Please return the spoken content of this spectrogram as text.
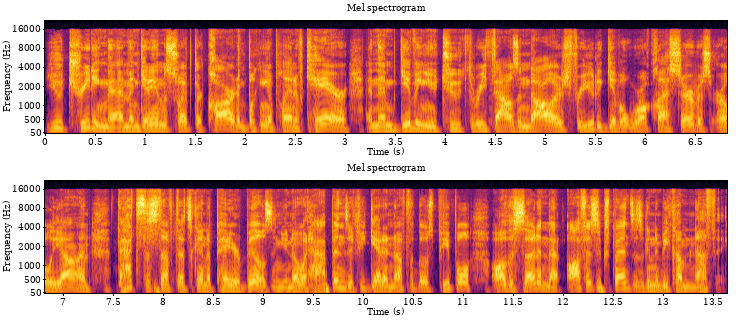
you treating them and getting them to swipe their card and booking a plan of care and them giving you two, three thousand dollars for you to give a world-class service early on, that's the stuff that's gonna pay your bills. And you know what happens if you get enough of those people, all of a sudden that office expense is gonna become nothing.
